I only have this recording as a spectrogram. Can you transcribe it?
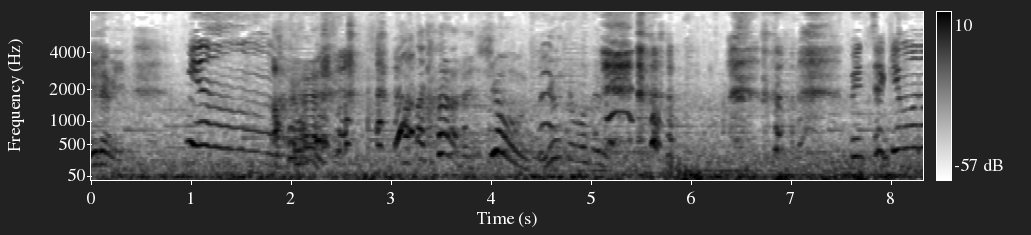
言うてみヒュー。ンカタカナでヒョンって言うてもってるめっちゃ気持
